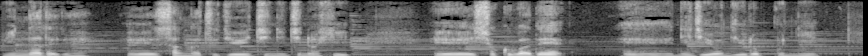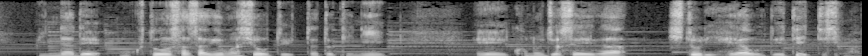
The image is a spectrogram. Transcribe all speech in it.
みんなでね、え3月11日の日、え職場で、え2時46分にみんなで黙祷を捧げましょうと言った時に、えー、この女性が一人部屋を出て行ってしまう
